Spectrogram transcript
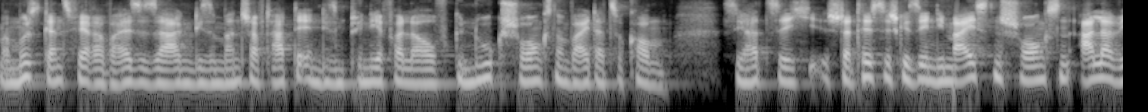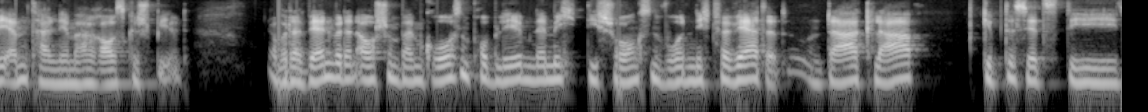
Man muss ganz fairerweise sagen, diese Mannschaft hatte in diesem Turnierverlauf genug Chancen, um weiterzukommen. Sie hat sich statistisch gesehen die meisten Chancen aller WM-Teilnehmer herausgespielt. Aber da wären wir dann auch schon beim großen Problem, nämlich die Chancen wurden nicht verwertet. Und da klar, gibt es jetzt die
